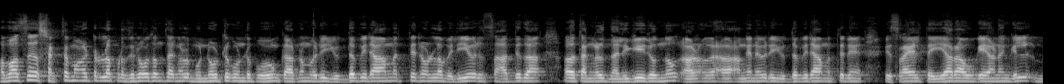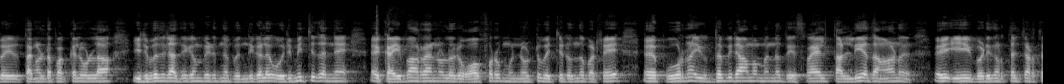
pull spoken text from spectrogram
ഹമാസ് ശക്തമായിട്ടുള്ള പ്രതിരോധം തങ്ങൾ മുന്നോട്ട് കൊണ്ടുപോകും. കാരണം ഒരു യുദ്ധവിരാമത്തിനുള്ള വലിയൊരു സാധ്യത തങ്ങൾ നൽകിയിരുന്നു. അങ്ങനെ ഒരു യുദ്ധവിരാമത്തിന് ഇസ്രായേൽ തയ്യാറാവുകയാണെങ്കിൽ തങ്ങളുടെ പക്കലുള്ള ഇരുപതിലധികം വരുന്ന ബന്ദികളെ ഒരുമിച്ച് തന്നെ കൈമാറാനുള്ള ഒരു ഓഫർ മുന്നോട്ട് വെച്ചിരുന്നു. പക്ഷേ പൂർണ യുദ്ധവിരാമം എന്നത് ഇസ്രായേൽ തള്ളിയതാണ്. ഈ വെടിനിർത്തൽ ചർച്ച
